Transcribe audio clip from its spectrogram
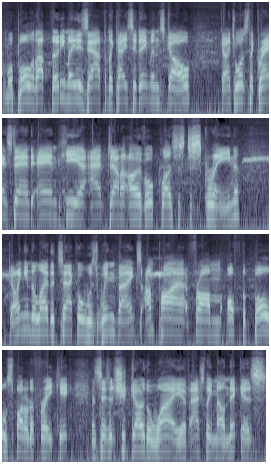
And we'll ball it up 30 metres out from the Casey Demons goal. Going towards the grandstand end here at Downer Oval, closest to screen. Going in to lay the tackle was Winbanks. Umpire from off the ball spotted a free kick and says it should go the way of Ashley Malnikas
